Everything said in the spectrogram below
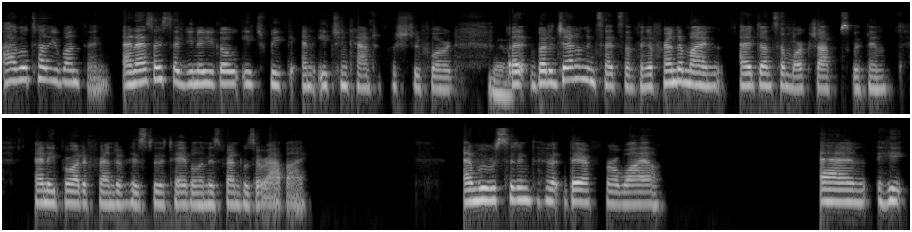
I will tell you one thing. And as I said, you know, you go each week and each encounter pushes you forward. Yeah. But but a gentleman said something. A friend of mine, I had done some workshops with him, and he brought a friend of his to the table, and his friend was a rabbi. And we were sitting there for a while. And he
